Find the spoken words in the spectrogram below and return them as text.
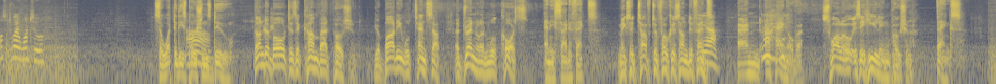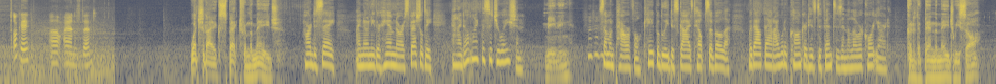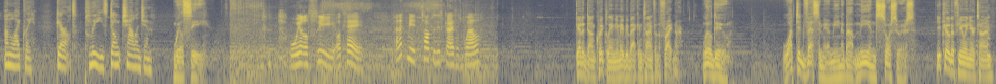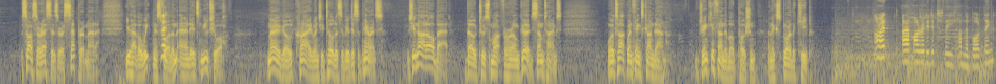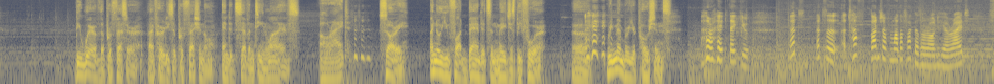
Also, do I want to... So what do these potions Ah. do? Thunderbolt is a combat potion. Your body will tense up. Adrenaline will course. Any side effects? Makes it tough to focus on defense. Yeah. And a hangover. Swallow is a healing potion. Thanks. Okay, uh, I understand. What should I expect from the mage? Hard to say. I know neither him nor his specialty, and I don't like the situation. Meaning? Someone powerful, capably disguised helped Savolla. Without that, I would have conquered his defenses in the lower courtyard. Could it have been the mage we saw? Unlikely. Geralt, please don't challenge him. We'll see. We'll see. Okay. And let me talk to these guys as well. Get it done quickly and you may be back in time for the Frightener. Will do. What did Vesemir mean about me and sorcerers? You killed a few in your time. Sorceresses are a separate matter. You have a weakness for them, and it's mutual. Merigold cried when she told us of your disappearance. She's not all bad, though too smart for her own good sometimes. We'll talk when things calm down. Drink your Thunderbolt potion and explore the keep. Alright, I um, already did the Thunderbolt thing. Beware of the Professor. I've heard he's a professional. Ended 17 lives. All right. Sorry. I know you fought bandits and mages before. Uh, remember your potions. Alright, thank you. That, that's a, a tough bunch of motherfuckers around here, right?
